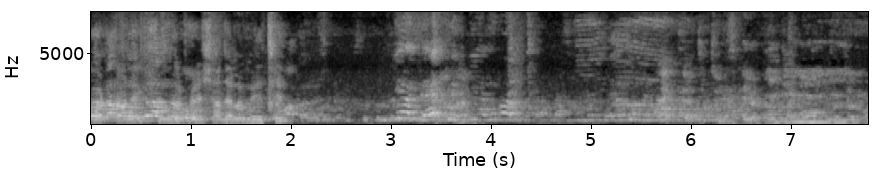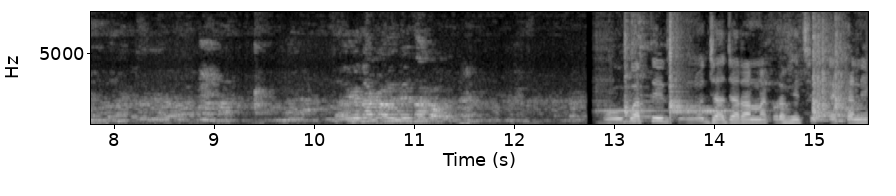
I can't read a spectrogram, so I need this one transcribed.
ঘরটা অনেক সুন্দর করে সাজানো হয়েছে। বৌবাতের জন্য যা যা রান্না করা হয়েছে, এখানে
